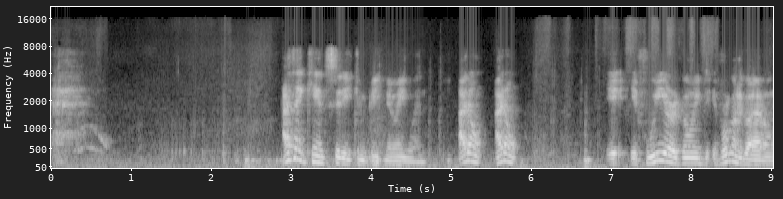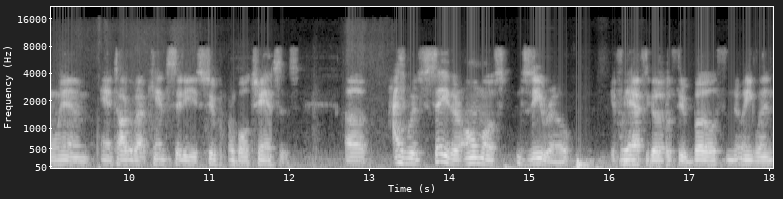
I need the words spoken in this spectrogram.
I think Kansas City can beat New England. I don't. I don't. If we are going to, if we're going to go out on a limb and talk about Kansas City's Super Bowl chances, uh, I would say they're almost zero. If we have to go through both New England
